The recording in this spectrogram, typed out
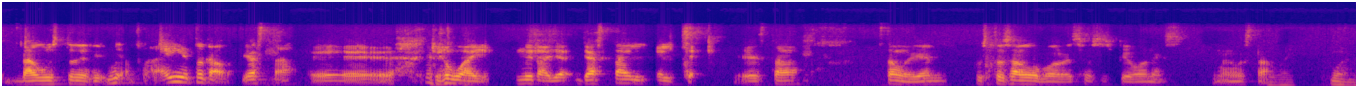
da gusto decir, mira, por ahí he tocado, ya está, eh, qué guay. Mira, ya, ya está el, el, check, está, está muy bien. Justo salgo por esos espigones, me gusta. Bueno,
